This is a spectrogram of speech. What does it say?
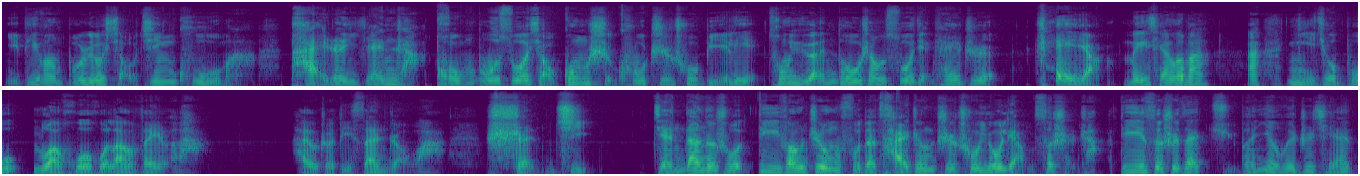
你地方不是有小金库吗？派人严查，同步缩小公使库支出比例，从源头上缩减开支，这样没钱了吧？啊，你就不乱霍霍浪费了吧？还有这第三招啊，审计。简单的说，地方政府的财政支出有两次审查，第一次是在举办宴会之前，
